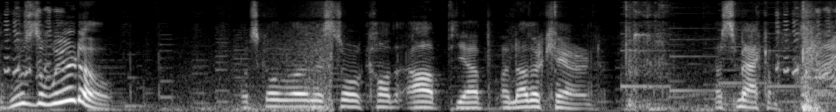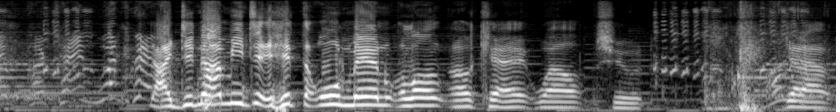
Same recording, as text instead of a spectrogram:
Who's the weirdo? What's going on in the store called up? Yep, another Karen. I'll smack him. I did not mean to hit the old man along. Okay, well, shoot. Get out.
